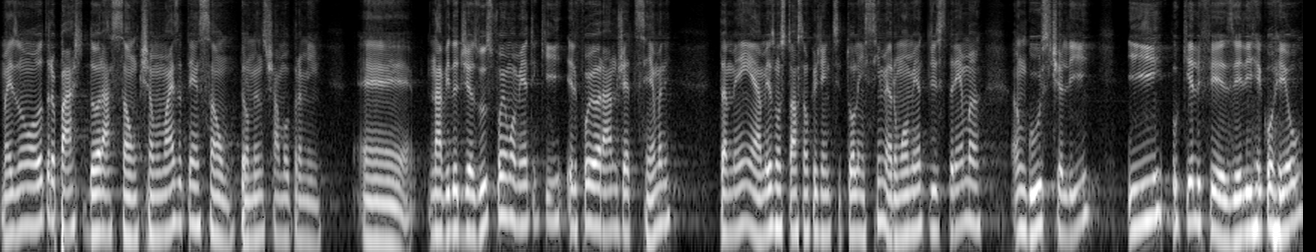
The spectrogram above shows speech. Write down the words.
Mas uma outra parte da oração que chama mais atenção, pelo menos chamou para mim, é, na vida de Jesus, foi o momento em que ele foi orar no Getsemane. Também é a mesma situação que a gente citou lá em cima, era um momento de extrema angústia ali. E o que ele fez? Ele recorreu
